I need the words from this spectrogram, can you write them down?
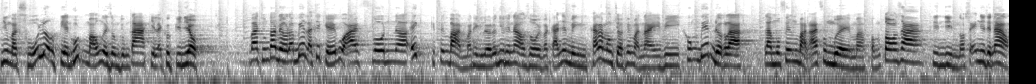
Nhưng mà số lượng tiền hút máu người dùng chúng ta thì lại cực kỳ nhiều. Và chúng ta đều đã biết là thiết kế của iPhone à, X cái phiên bản màn hình lớn nó như thế nào rồi và cá nhân mình khá là mong chờ phiên bản này vì không biết được là là một phiên bản iPhone 10 mà phóng to ra thì nhìn nó sẽ như thế nào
